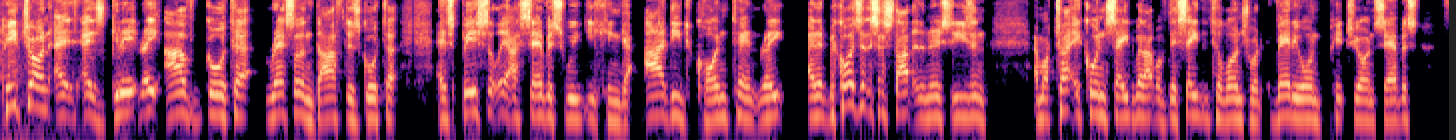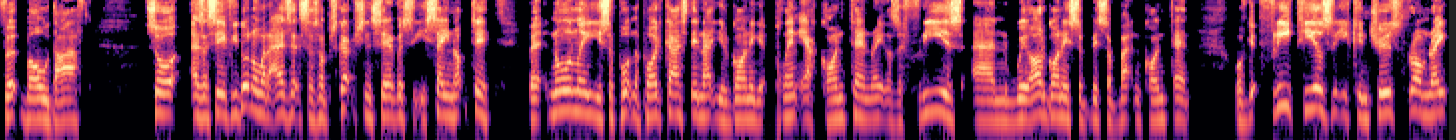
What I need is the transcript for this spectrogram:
Patreon is, is great, right? I've got it. Wrestling Daft has got it. It's basically a service where you can get added content, right? And it, because it's the start of the new season, and we're trying to coincide with that, we've decided to launch our very own Patreon service, Football Daft. So, as I say, if you don't know what it is, it's a subscription service that you sign up to. But not only are you supporting the podcast in that, you're going to get plenty of content, right? There's a freeze, and we are going to be submitting content. We've got three tiers that you can choose from, right?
